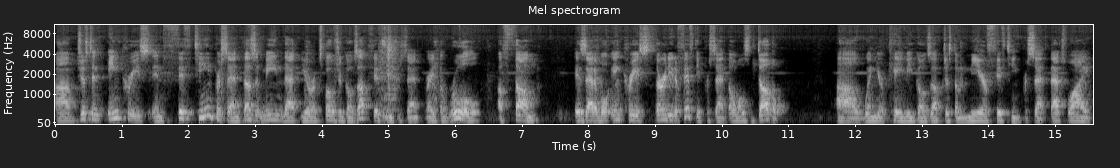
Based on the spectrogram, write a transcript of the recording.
Uh, just an increase in 15% doesn't mean that your exposure goes up 15%, right? The rule of thumb is that it will increase 30 to 50%, almost double uh, when your KV goes up just a mere 15%. That's why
